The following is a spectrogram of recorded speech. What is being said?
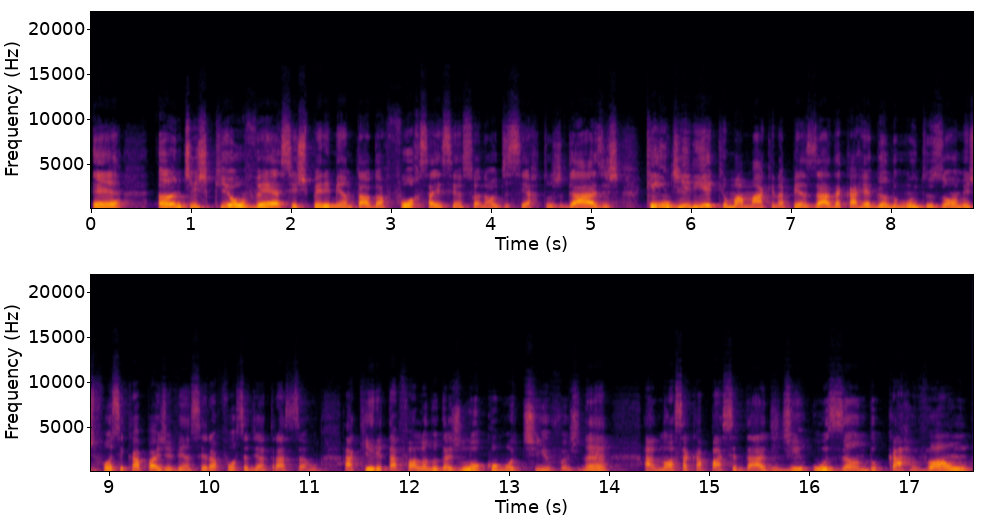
É, Antes que houvesse experimentado a força ascensional de certos gases, quem diria que uma máquina pesada carregando muitos homens fosse capaz de vencer a força de atração? Aqui ele está falando das locomotivas, né? A nossa capacidade de, usando carvão,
